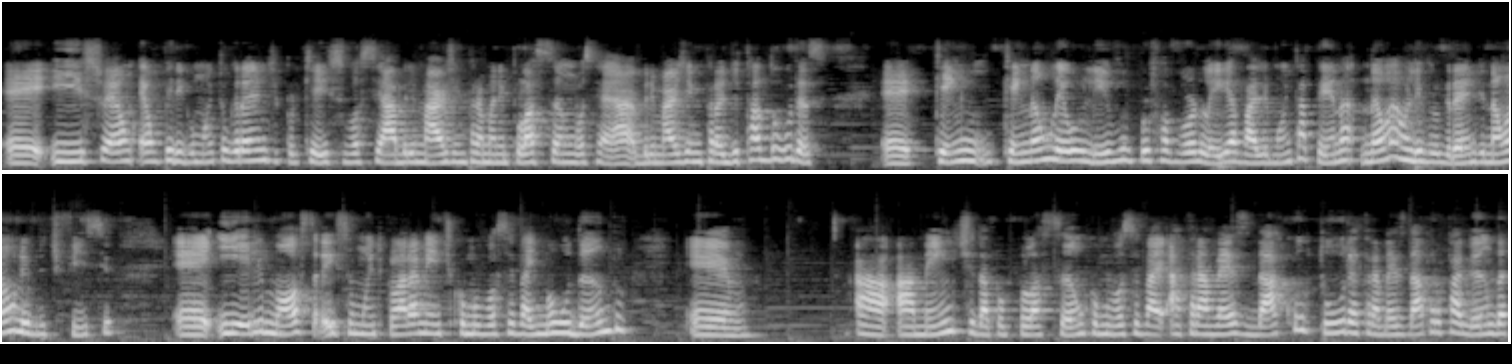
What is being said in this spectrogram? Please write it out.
É, e isso é um, é um perigo muito grande, porque isso você abre margem para manipulação, você abre margem para ditaduras. É, quem, quem não leu o livro, por favor, leia, vale muito a pena. Não é um livro grande, não é um livro difícil. É, e ele mostra isso muito claramente, como você vai moldando é, a, a mente da população, como você vai, através da cultura, através da propaganda,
